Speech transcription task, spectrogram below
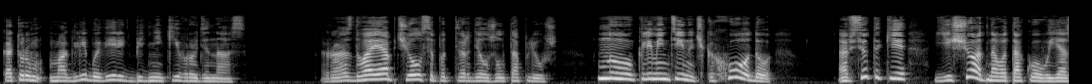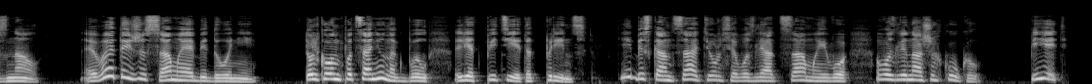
которым могли бы верить бедняки вроде нас». «Раз-два и обчелся», — подтвердил Желтоплюш. «Ну, Клементиночка, ходу!» А все-таки еще одного такого я знал. В этой же самой Абидонии. Только он пацаненок был, лет пяти, этот принц, и без конца терся возле отца моего, возле наших кукол. Петь,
